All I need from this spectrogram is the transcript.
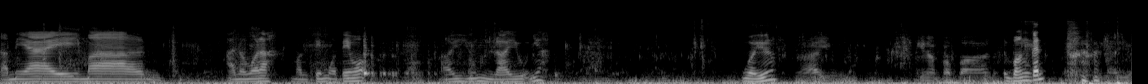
Kami ay mag ano muna, magtimo-timo. Ay, yung layo niya. Wa yun, Layo. Kinababaan. banggan. Layo.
